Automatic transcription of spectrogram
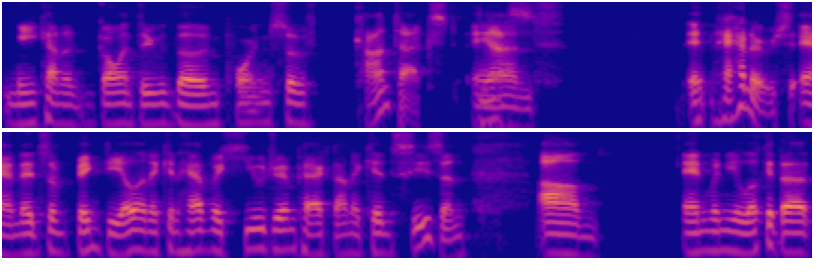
me kind of going through the importance of context and yes. it matters and it's a big deal and it can have a huge impact on a kid's season. Um, and when you look at that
